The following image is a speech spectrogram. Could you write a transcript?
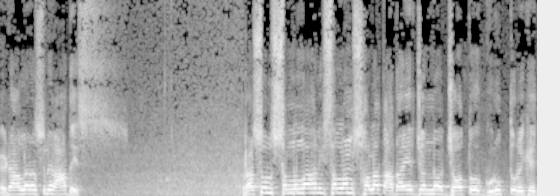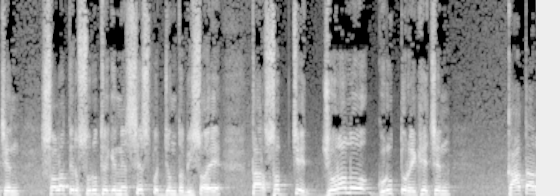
এটা আল্লাহ রসুলের আদেশ। রাসুল সাল্লাহ আলি সাল্লাম সলাত আদায়ের জন্য যত গুরুত্ব রেখেছেন, সলাতের শুরু থেকে শেষ পর্যন্ত বিষয়ে তার সবচেয়ে জোরালো গুরুত্ব রেখেছেন কাতার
